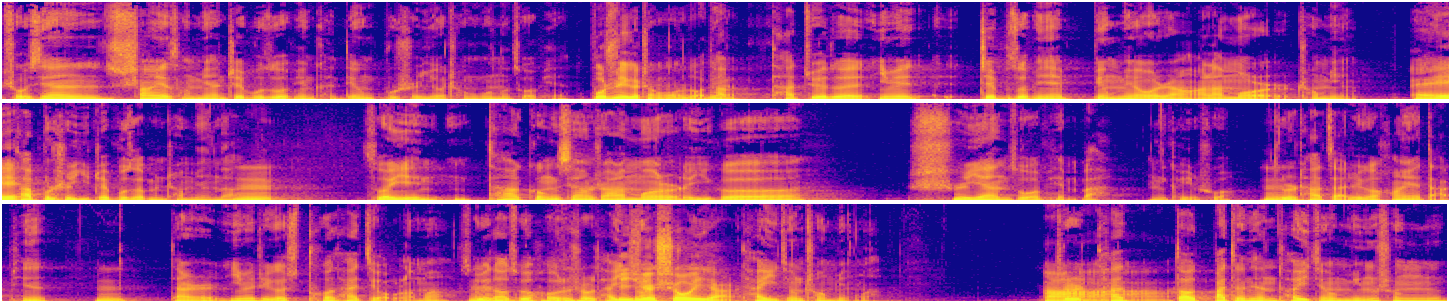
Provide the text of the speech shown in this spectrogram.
首先，商业层面，这部作品肯定不是一个成功的作品。不是一个成功的作品。他。他绝对，因为这部作品也并没有让阿兰·莫尔成名，哎，他不是以这部作品成名的，嗯。所以他更像是阿兰·莫尔的一个试验作品吧，你可以说，嗯就是他在这个行业打拼，嗯，但是因为这个拖太久了嘛，所以嗯到最后的时候，他已必须收一下，他已经成名了，啊，就是他到八九年他已经名声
